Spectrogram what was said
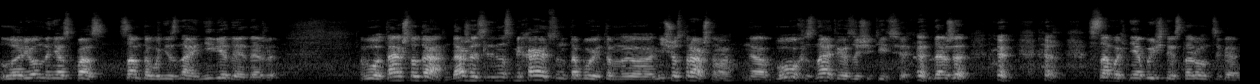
Ларион меня спас, сам того не зная, не ведая даже. Вот, так что да, даже если насмехаются над тобой, там, э, ничего страшного. Э, Бог знает, как защитить, даже с самых необычных сторон тебя.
